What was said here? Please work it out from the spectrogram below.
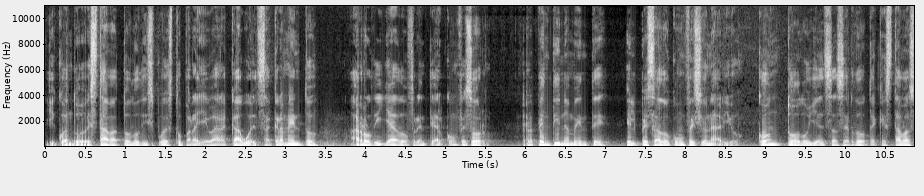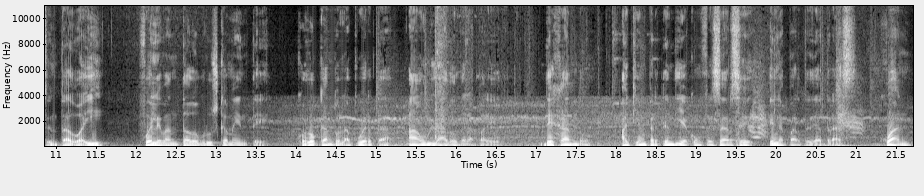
y cuando estaba todo dispuesto para llevar a cabo el sacramento, arrodillado frente al confesor, repentinamente el pesado confesionario, con todo y el sacerdote que estaba sentado ahí, fue levantado bruscamente, colocando la puerta a un lado de la pared, dejando a quien pretendía confesarse en la parte de atrás. Juan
